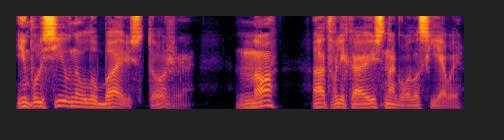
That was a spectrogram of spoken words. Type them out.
Импульсивно улыбаюсь тоже. Но Отвлекаюсь на голос Евы.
